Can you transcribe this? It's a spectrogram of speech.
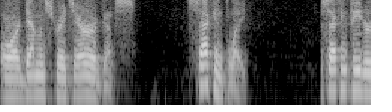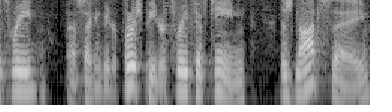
or demonstrates arrogance. Secondly, 2 Peter 3, uh, 2 Peter, 1 Peter 3.15 does not say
